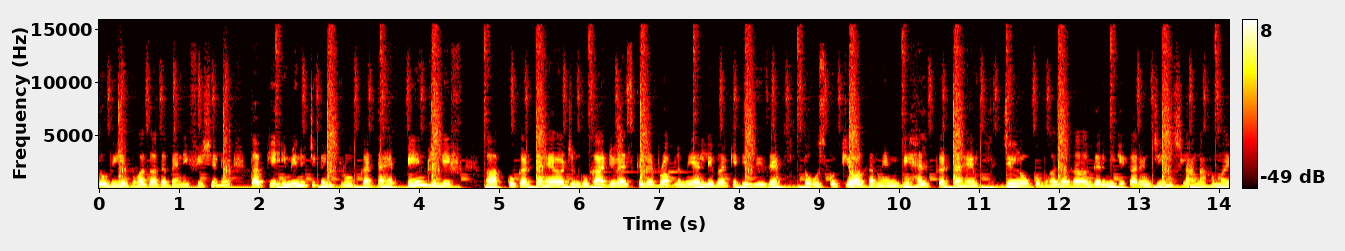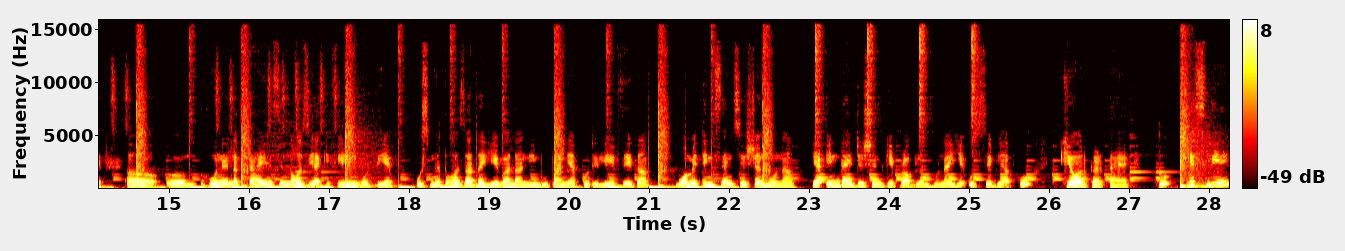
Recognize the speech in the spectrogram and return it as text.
तो भी ये बहुत ज़्यादा बेनिफिशियल है तो आपकी इम्यूनिटी को इम्प्रूव करता है पेन रिलीफ आपको करता है और जिनको कार्डियोवैस्कुलर प्रॉब्लम है या लिवर की डिज़ीज़ है तो उसको क्योर करने में भी हेल्प करता है। जिन लोगों को बहुत ज़्यादा गर्मी के कारण जी मिचलाना हमें होने लगता है, जैसे नोज़िया की फीलिंग होती है, उसमें बहुत ज़्यादा ये वाला नींबू पानी आपको रिलीफ देगा। वॉमिटिंग सेंसेशन होना या इनडाइजेशन की प्रॉब्लम होना, ये उससे भी आपको क्योर करता है। तो इसलिए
